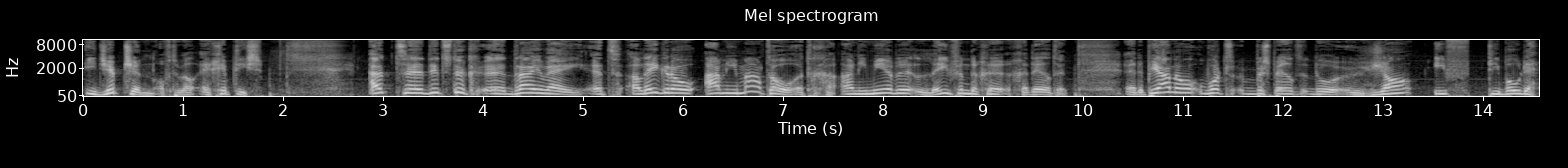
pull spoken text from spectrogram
Egyptian, oftewel Egyptisch. Uit uh, dit stuk uh, draaien wij het Allegro Animato, het geanimeerde levendige gedeelte. Uh, de piano wordt bespeeld door Jean-Yves Thibaudet.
